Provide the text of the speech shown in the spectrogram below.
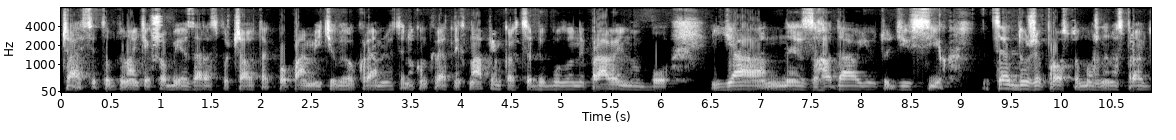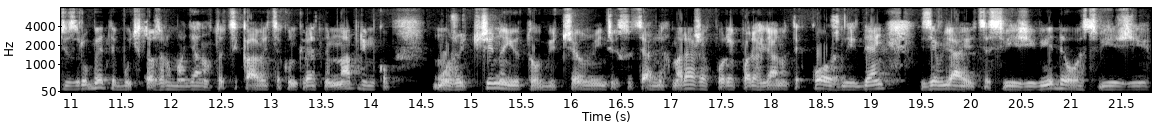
часі. Тобто, навіть якщо б я зараз почав так по пам'яті виокремлювати на конкретних напрямках, це би було неправильно, бо я не згадаю тоді всіх. Це дуже просто можна насправді зробити. Будь-хто з громадян, хто цікавиться конкретним напрямком, можуть чи на Ютубі, чи в інших соціальних мережах пере- переглянути кожний день. З'являються свіжі відео, свіжі,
